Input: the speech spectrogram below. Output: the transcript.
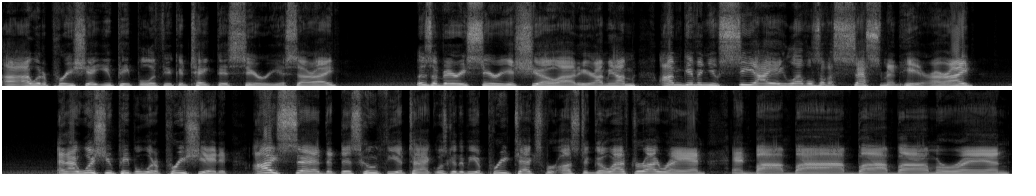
I I would appreciate you people if you could take this serious, all right? This is a very serious show out here. I mean, I'm I'm giving you CIA levels of assessment here, all right? And I wish you people would appreciate it. I said that this Houthi attack was going to be a pretext for us to go after Iran and bomb, bomb, bomb, bomb Iran.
